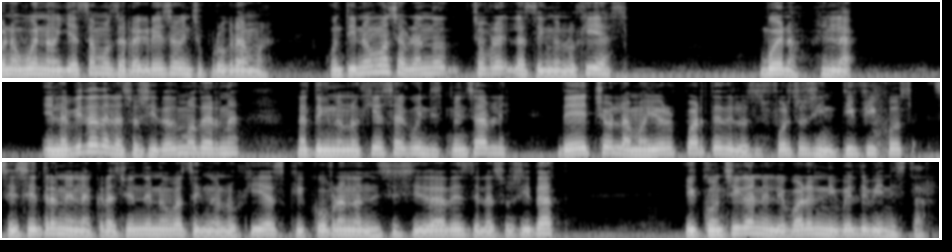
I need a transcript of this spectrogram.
Bueno, bueno, ya estamos de regreso en su programa. Continuamos hablando sobre las tecnologías. Bueno, en la, en la vida de la sociedad moderna, la tecnología es algo indispensable. De hecho, la mayor parte de los esfuerzos científicos se centran en la creación de nuevas tecnologías que cobran las necesidades de la sociedad y consigan elevar el nivel de bienestar.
